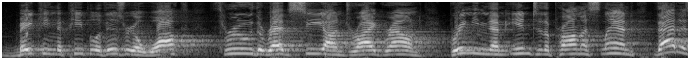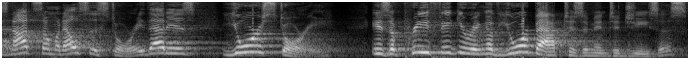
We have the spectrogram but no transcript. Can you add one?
making the people of Israel walk through the Red Sea on dry ground, bringing them into the promised land, that is not someone else's story. That is your story is a prefiguring of your baptism into Jesus,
